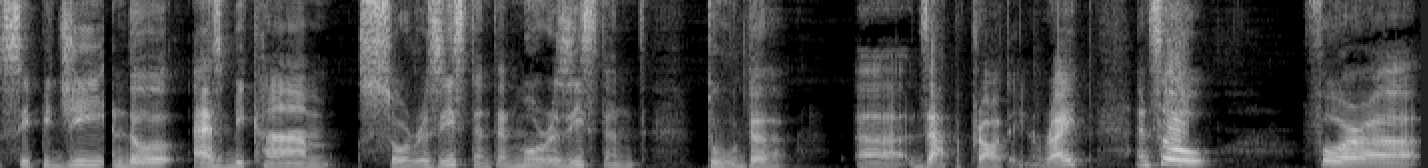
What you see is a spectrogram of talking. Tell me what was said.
CPG and though has become so resistant and more resistant to the uh, ZAP protein, right? And so for uh,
